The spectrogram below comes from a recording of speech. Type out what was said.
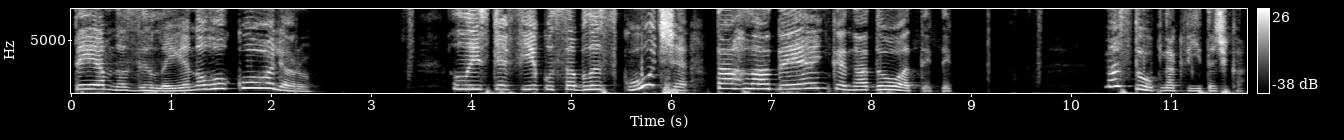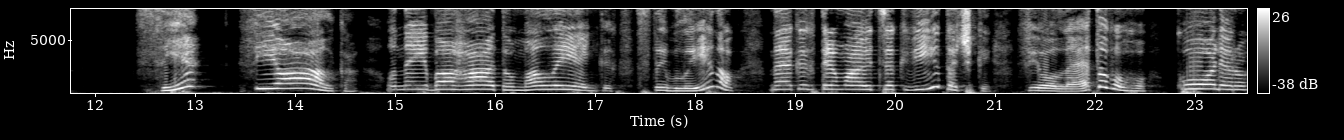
темно-зеленого кольору. Листя фікуса блискуче та гладеньке на дотик. Наступна квіточка. Це фіалка. У неї багато маленьких стеблинок, на яких тримаються квіточки фіолетового кольору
